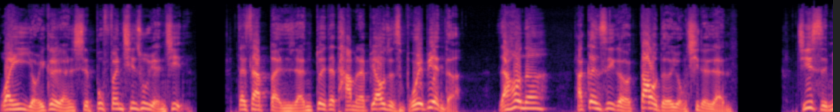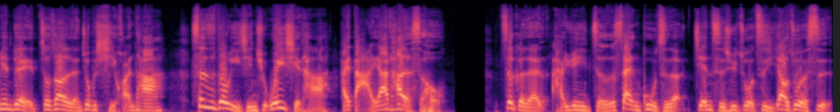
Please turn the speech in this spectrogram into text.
万一有一个人是不分亲疏远近，但是他本人对待他们的标准是不会变的。然后呢，他更是一个有道德勇气的人，即使面对周遭的人就不喜欢他，甚至都已经去威胁他，还打压他的时候，这个人还愿意择善固执的坚持去做自己要做的事，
